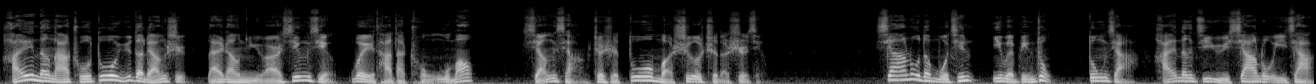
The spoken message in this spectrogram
还能拿出多余的粮食来让女儿星星喂他的宠物猫。想想这是多么奢侈的事情。虾路的母亲因为病重，东家还能给予虾路一家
